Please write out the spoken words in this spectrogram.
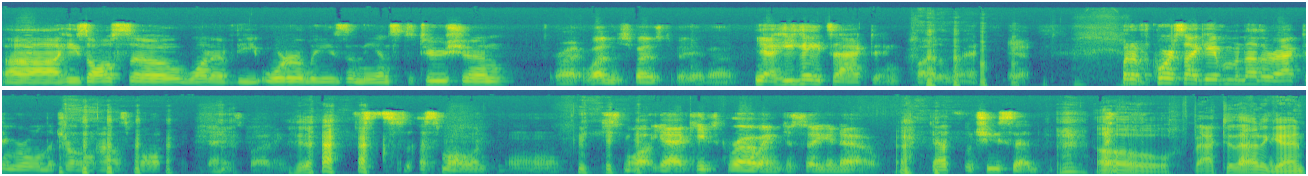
Uh, he's also one of the orderlies in the institution. Right. Wasn't supposed to be, but Yeah, he hates acting, by the way. Yeah. But of course, I gave him another acting role in the Charnel House Vault. thanks, buddy. Yeah. Just a small one. Mhm. Small. Yeah, it keeps growing. Just so you know. That's what she said. Oh, back to that again.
